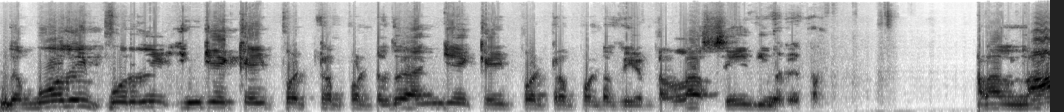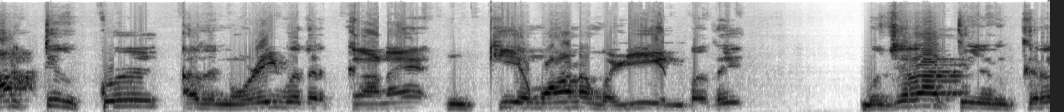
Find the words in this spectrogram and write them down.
இந்த போதைப் பொருள் இங்கே கைப்பற்றப்பட்டது அங்கே கைப்பற்றப்பட்டது என்றெல்லாம் செய்தி வருகிறது. ஆனால் நாட்டிற்குள் அது நுழைவதற்கான முக்கியமான வழி என்பது குஜராத்தில் இருக்கிற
